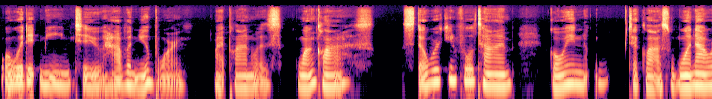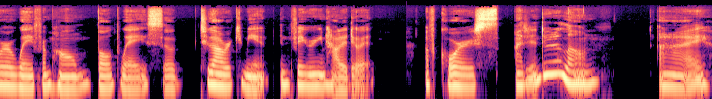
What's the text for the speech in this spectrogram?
What would it mean to have a newborn? My plan was one class, still working full time, going to class one hour away from home both ways, so two hour commute, and figuring how to do it. Of course, I didn't do it alone. I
